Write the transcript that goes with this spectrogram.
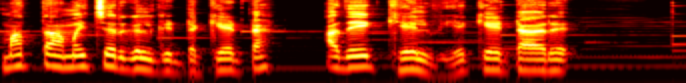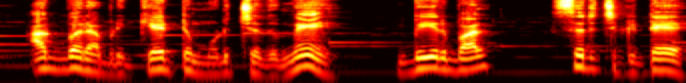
மற்ற அமைச்சர்கள் கிட்ட கேட்ட அதே கேள்வியை கேட்டாரு. அக்பர் அப்படி கேட்டு முடிச்சதுமே பீர்பால் சிரிச்சுக்கிட்டே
